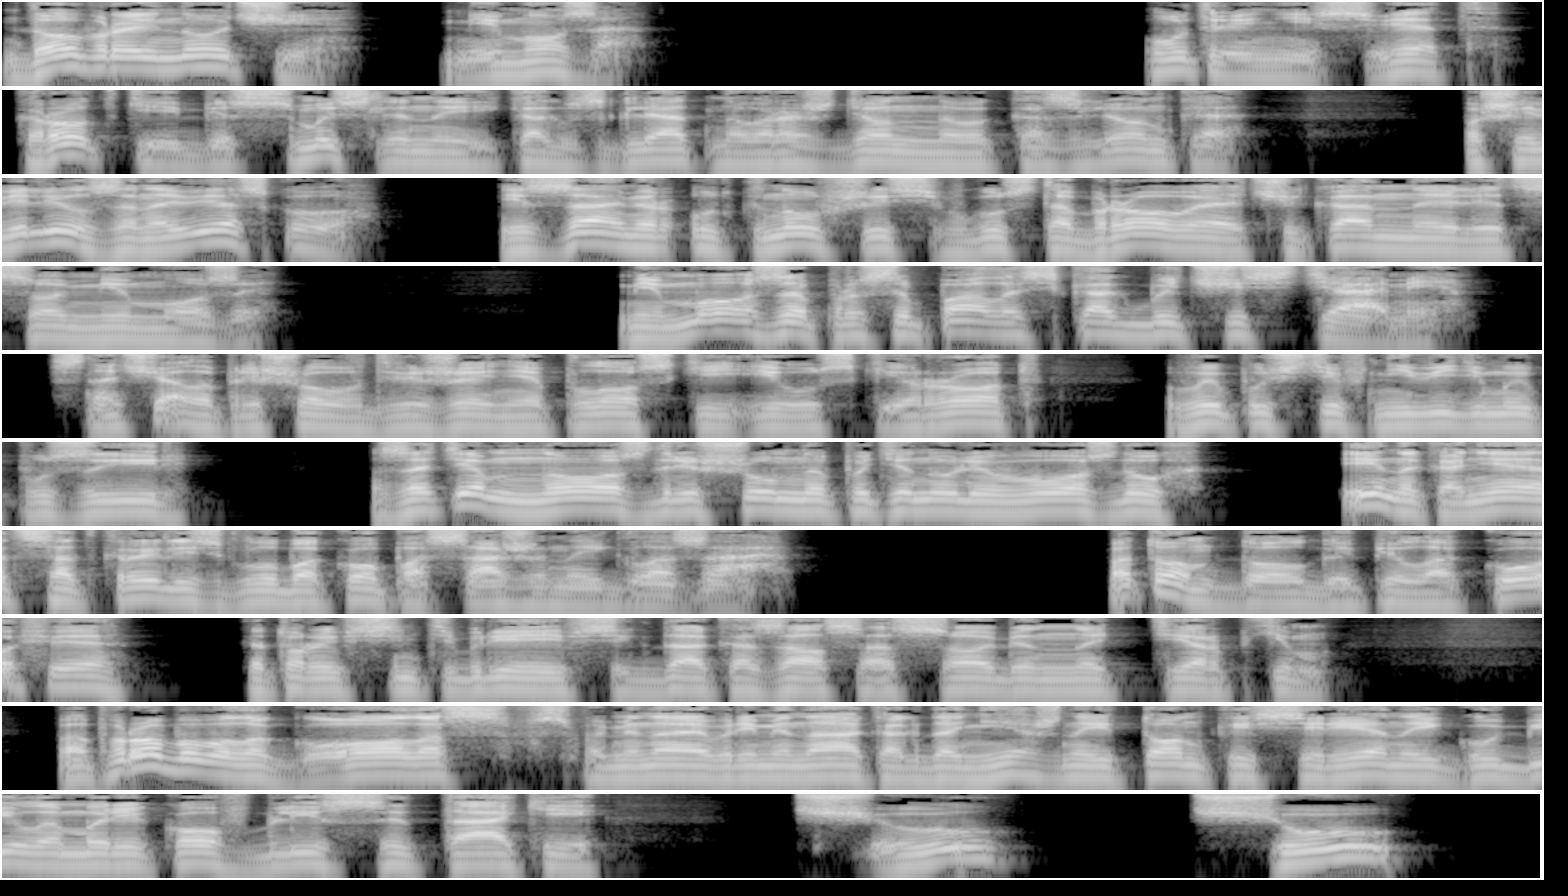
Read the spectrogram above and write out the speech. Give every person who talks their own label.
Speaker 1: Доброй ночи, мимоза. Утренний свет, кроткий и бессмысленный, как взгляд новорожденного козленка, пошевелил занавеску и замер, уткнувшись в густобровое, чеканное лицо мимозы. Мимоза просыпалась как бы частями. Сначала пришел в движение плоский и узкий рот, выпустив невидимый пузырь, затем ноздри шумно потянули воздух, и, наконец, открылись глубоко посаженные глаза. Потом долго пила кофе, который в сентябре и всегда казался особенно терпким. Попробовала голос, вспоминая времена, когда нежной и тонкой сиреной губила моряков близ Итаки. Чу, чу,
